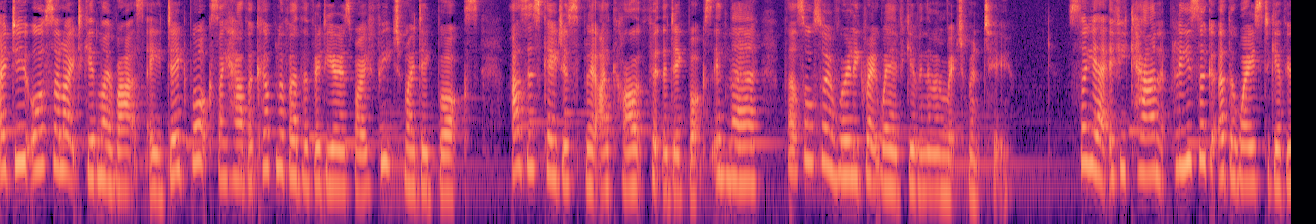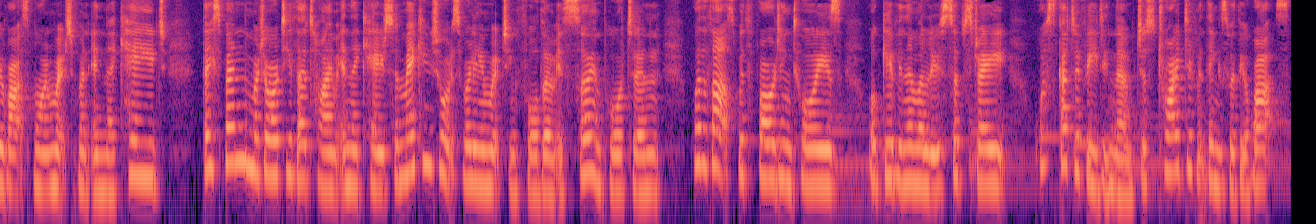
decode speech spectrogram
I do also like to give my rats a dig box. I have a couple of other videos where I feature my dig box. As this cage is split, I can't fit the dig box in there, but that's also a really great way of giving them enrichment too. So yeah, if you can, please look at other ways to give your rats more enrichment in their cage. They spend the majority of their time in the cage, so making sure it's really enriching for them is so important, whether that's with foraging toys, or giving them a loose substrate, or scatter feeding them. Just try different things with your rats,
